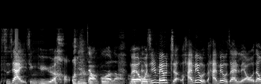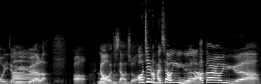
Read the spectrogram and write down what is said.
私下已经预约好了，已经找过了，没有我其实没有找，还没有还没有在聊，但我已经预约了，啊，然后我就想说，哦，这种还需要预约啊，啊？当然要预约啊，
